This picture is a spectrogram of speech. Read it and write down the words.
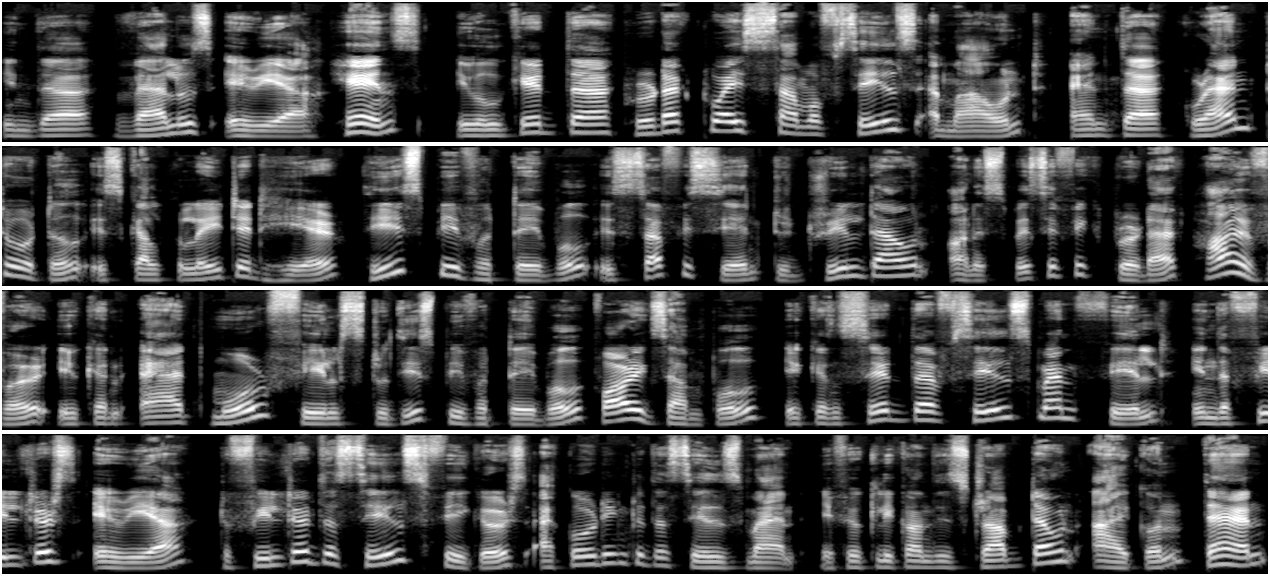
in the values area. Hence, you will get the product-wise sum of sales amount and the grand total is calculated here. This pivot table is sufficient to drill down on a specific product. However, you can add more fields to this pivot table. For example, you can set the salesman field in the filters area to filter the sales figures according to the salesman. If you click on this drop down icon, then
